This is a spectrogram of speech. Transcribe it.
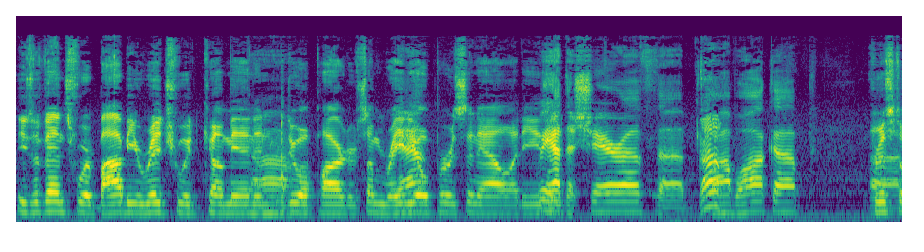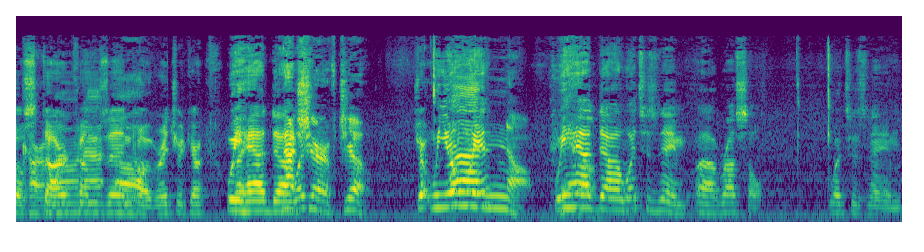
these events where Bobby Rich would come in and Ah. do a part, or some radio Yeah. personality. we had the sheriff, uh, Bob Walkup. uh, Crystal Star comes in. Oh. Oh, Richard. Car- we had uh, Not what- Sheriff Joe. Well, you know, Uh, we had, no. we had uh, what's his name? Uh, Russell. What's his name?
